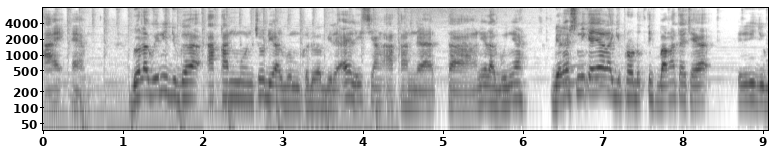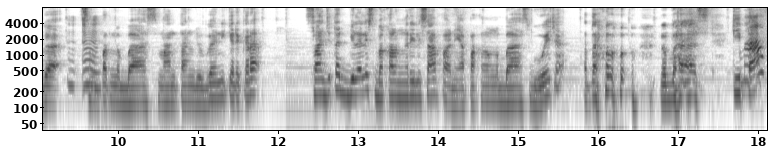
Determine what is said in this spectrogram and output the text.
I Am. Dua lagu ini juga akan muncul di album kedua Billie Eilish yang akan datang. Ini lagunya Billie Eilish ini kayaknya lagi produktif banget ya, Cea. Ini juga Mm-mm. sempat ngebahas mantan juga. Ini kira-kira selanjutnya Billie Eilish bakal ngerilis apa nih? Apakah ngebahas gue, Cak? Atau ngebahas kita? Maaf,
